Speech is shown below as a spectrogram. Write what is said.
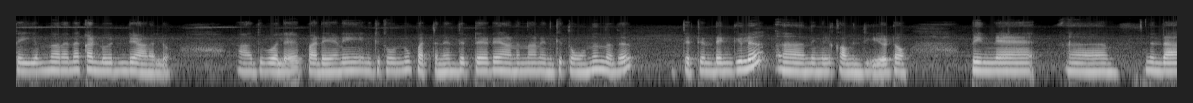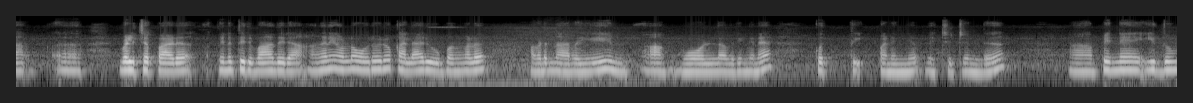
തെയ്യം എന്ന് പറയുന്നത് കണ്ണൂരിന്റെ ആണല്ലോ. അതുപോലെ പടയണി എനിക്ക് തോന്നുന്നു പത്തനംതിട്ടയുടെ ആണെന്നാണ് എനിക്ക് തോന്നുന്നത്. തെറ്റുണ്ടെങ്കിൽ നിങ്ങൾ കമന്റ് ചെയ്യൂ കേട്ടോ. പിന്നെ എന്താ വെളിച്ചപ്പാട് പിന്നെ തിരുവാതിര അങ്ങനെയുള്ള ഓരോരോ കലാരൂപങ്ങൾ അവിടെ നിറയെ ആ മുകളിൽ അവരിങ്ങനെ കൊത്തി പണിഞ്ഞ് വെച്ചിട്ടുണ്ട്. പിന്നെ ഇതും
